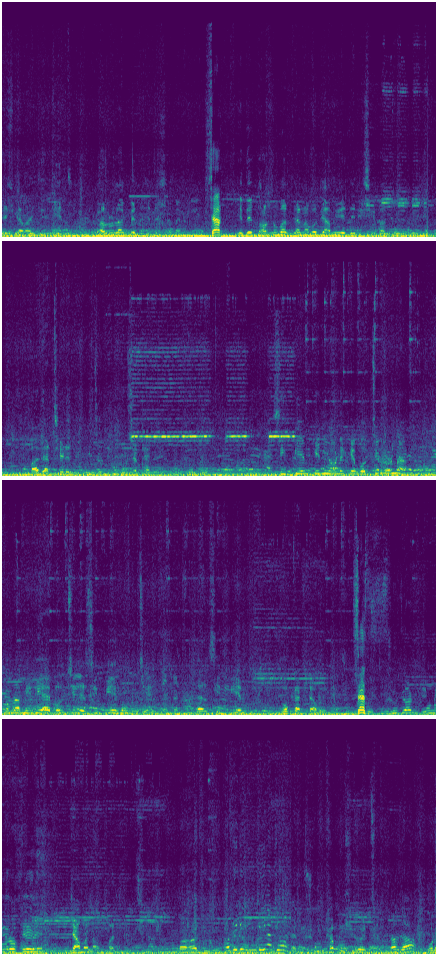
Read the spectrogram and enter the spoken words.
বেশি আমায় জিতিয়েছে। ভালো লাগবে না এদের সাথে? স্যার। এদের ধন্যবাদ জানাব যে আমি এদেরই সেবা করব। বাজার ছেড়ে দিই কিছুদিন বসে থাকব সিপিএমকে নিয়ে অনেকে বলছিল না তোমরা মিডিয়ায় বলছিলে সিপিএম হচ্ছে। তাহলে সিপিএম ভোকারটা হয়ে গেছে। সুজন কোনো রকমে জামানত জোট। এর সংখ্যা বেশি হয়েছে। ওরা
